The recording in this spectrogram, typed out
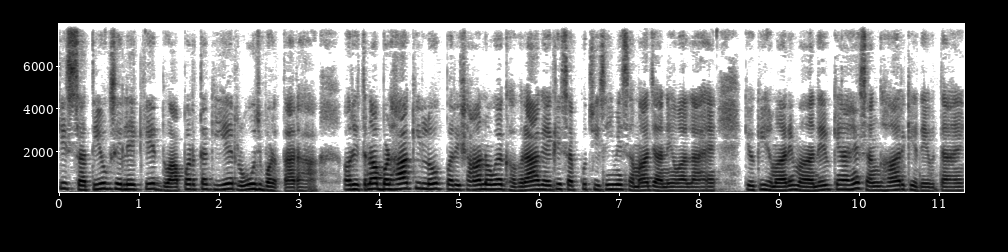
कि सतयुग से लेके द्वापर तक ये रोज बढ़ता रहा और इतना बढ़ा कि लोग परेशान हो गए, घबरा गए कि सब कुछ इसी में समा जाने वाला है, क्योंकि हमारे महादेव क्या हैं? संहार के देवता हैं।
